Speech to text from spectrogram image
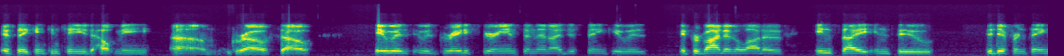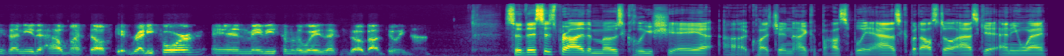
if they can continue to help me um, grow. So it was it was great experience, and then I just think it was it provided a lot of insight into the different things I need to help myself get ready for, and maybe some of the ways I can go about doing that. So this is probably the most cliche uh, question I could possibly ask, but I'll still ask it anyway.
